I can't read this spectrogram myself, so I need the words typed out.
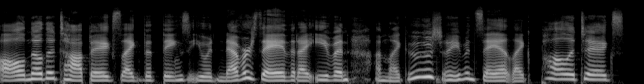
all know the topics, like the things that you would never say that I even, I'm like, ooh, should I even say it? Like politics,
